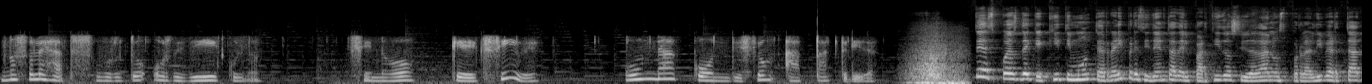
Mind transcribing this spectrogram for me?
No solo es absurdo o ridículo, sino que exhibe una condición apátrida. Después de que Kitty Monterrey, presidenta del Partido Ciudadanos por la Libertad,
